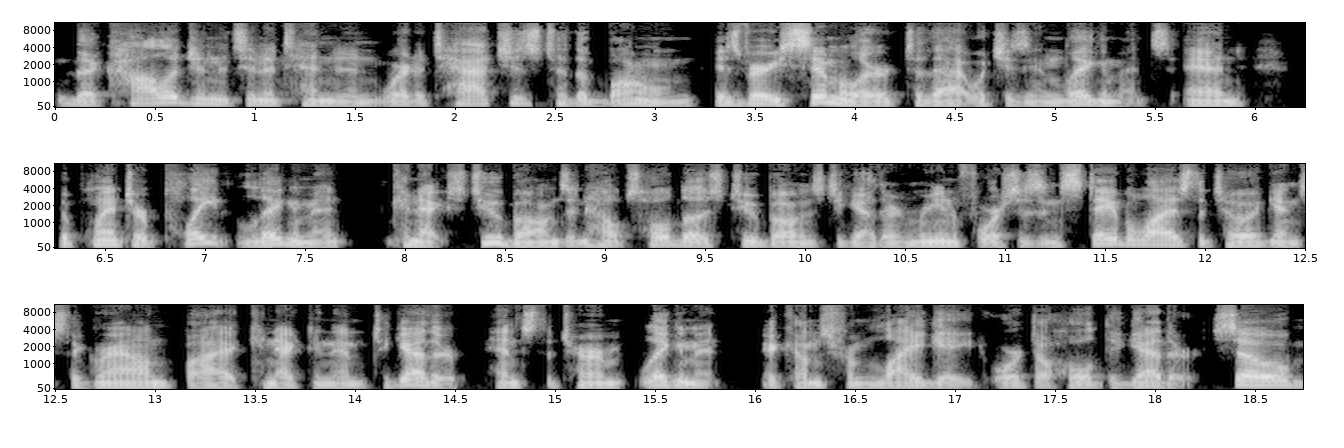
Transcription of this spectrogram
the collagen that's in a tendon where it attaches to the bone is very similar to that which is in ligaments. And the plantar plate ligament connects two bones and helps hold those two bones together and reinforces and stabilizes the toe against the ground by connecting them together, hence the term ligament. It comes from ligate or to hold together. So,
